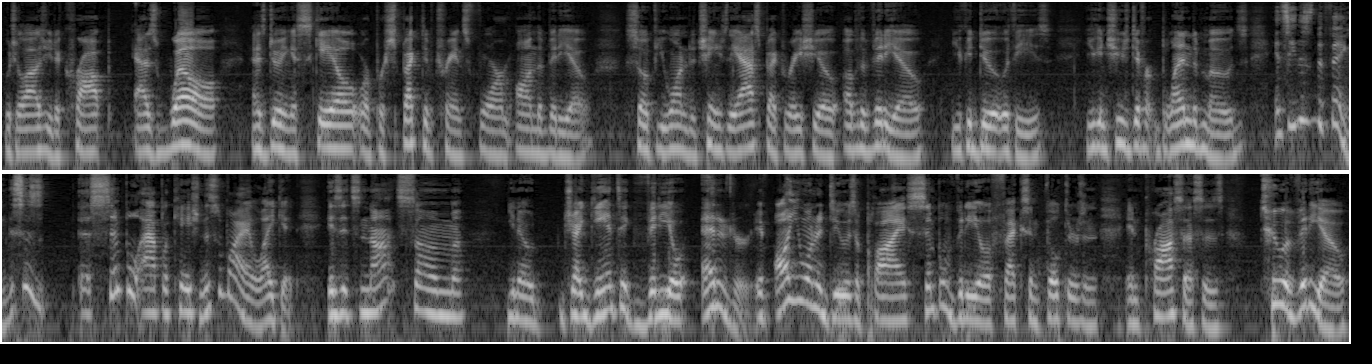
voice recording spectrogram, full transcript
which allows you to crop as well as doing a scale or perspective transform on the video. So if you wanted to change the aspect ratio of the video, you could do it with ease. You can choose different blend modes. And see, this is the thing. This is a simple application. This is why I like it. Is it's not some you know gigantic video editor. If all you want to do is apply simple video effects and filters and, and processes to a video,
